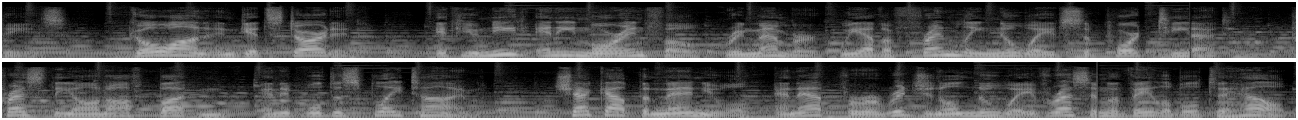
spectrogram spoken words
recipes. Go on and get started. If you need any more info, remember, we have a friendly NuWave support team that press the on-off button and it will display time. Check out the manual and app for original NuWave recipe available to help.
